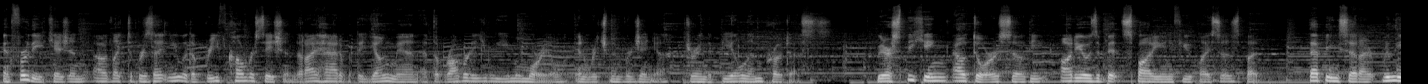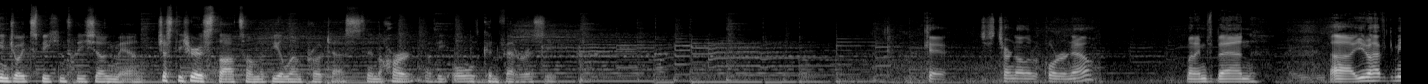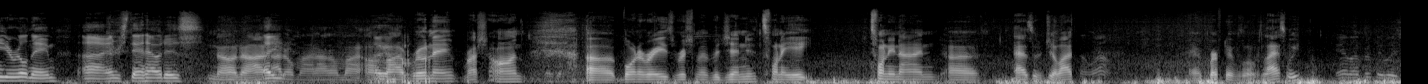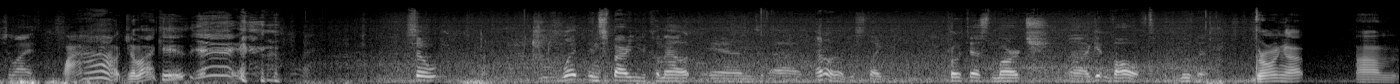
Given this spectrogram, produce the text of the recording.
And for the occasion, I would like to present you with a brief conversation that I had with a young man at the Robert E. Lee Memorial in Richmond, Virginia during the BLM protests. We are speaking outdoors, so the audio is a bit spotty in a few places, but that being said, I really enjoyed speaking to this young man just to hear his thoughts on the BLM protests in the heart of the old Confederacy. Okay, just turned on the recorder now. My name's Ben. Uh, you don't have to give me your real name. Uh, I understand how it is. No, no, I, I, don't mind. I don't mind. okay. My real name, Rashawn, okay. uh, born and raised Richmond, Virginia, 28, 29 uh, as of July. Oh, wow. Yeah, birthday was what, last week? Yeah, my birthday was July. Wow, July kids, yeah. so, what inspired you to come out and, uh, I don't know, just like protest, march, uh, get involved with the movement? Growing up, um,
